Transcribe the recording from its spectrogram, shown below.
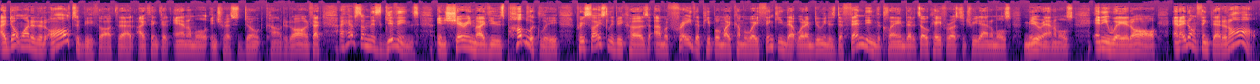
I don't want it at all to be thought that I think that animal interests don't count at all. In fact, I have some misgivings in sharing my views publicly precisely because I'm afraid that people might come away thinking that what I'm doing is defending the claim that it's okay for us to treat animals, mere animals, any way at all. And I don't think that at all.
